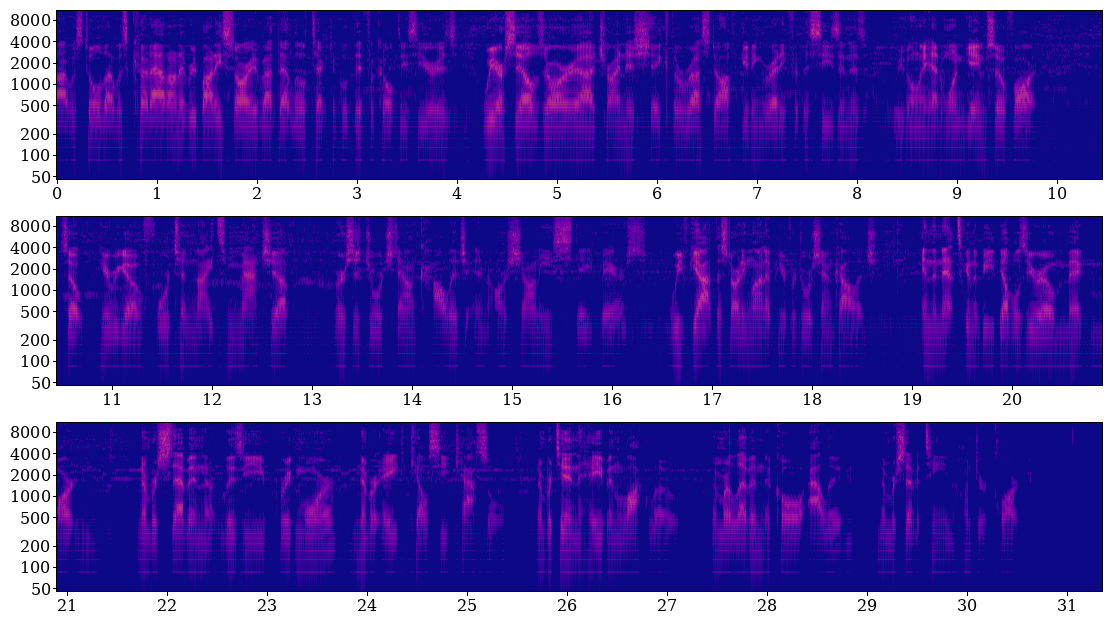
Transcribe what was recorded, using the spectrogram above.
I was told I was cut out on everybody. Sorry about that little technical difficulties here as we ourselves are uh, trying to shake the rust off getting ready for the season as we've only had one game so far. So here we go for tonight's matchup versus Georgetown College and our Shawnee State Bears. We've got the starting lineup here for Georgetown College. In the net's going to be double zero Meg Martin. Number seven, Lizzie Prigmore. Number eight, Kelsey Castle. Number 10, Haven Locklow. Number 11, Nicole Allig. Number 17, Hunter Clark.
